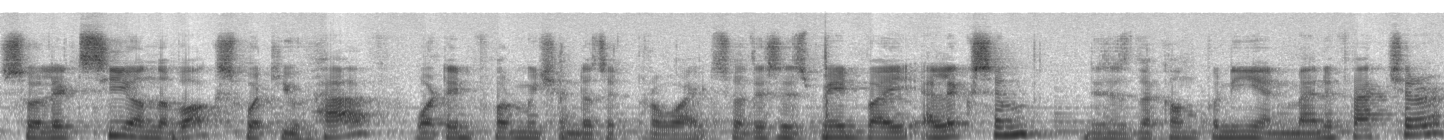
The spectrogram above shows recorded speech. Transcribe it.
So let's see on the box what you have, what information does it provide. So this is made by Alxum, this is the company and manufacturer.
